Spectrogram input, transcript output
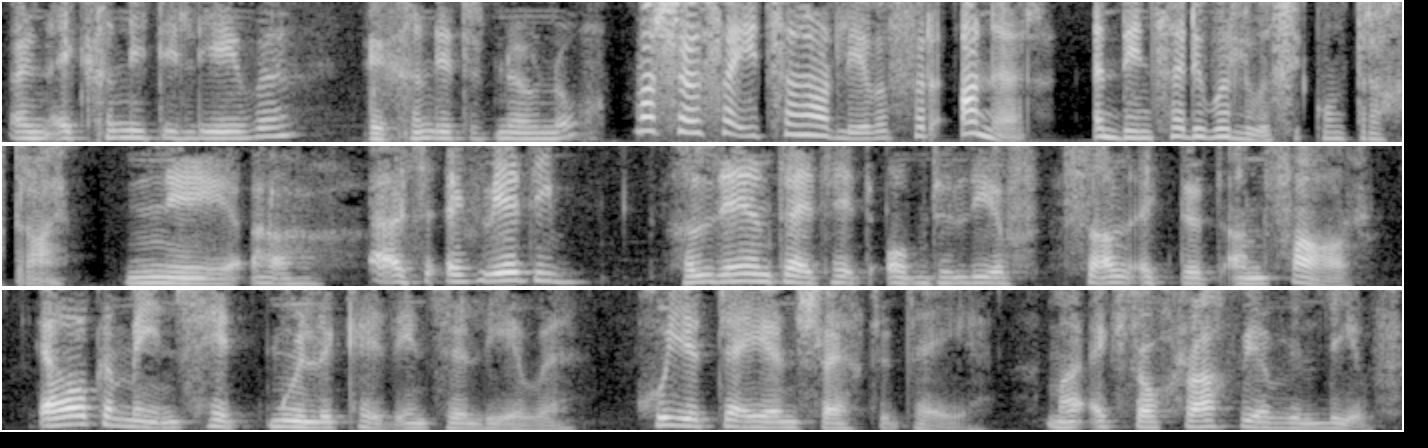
en ek geniet die lewe. Ek geniet dit nou nog. Maar sou sy iets in haar lewe verander indien sy die horlosie kon terugdraai? Nee, uh, as ek weet die geleentheid het om te leef, sal ek dit aanvaar. Elke mens het moeilikhede in sy lewe, goeie tye en slegte tye, maar ek sou graag weer wil leef.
